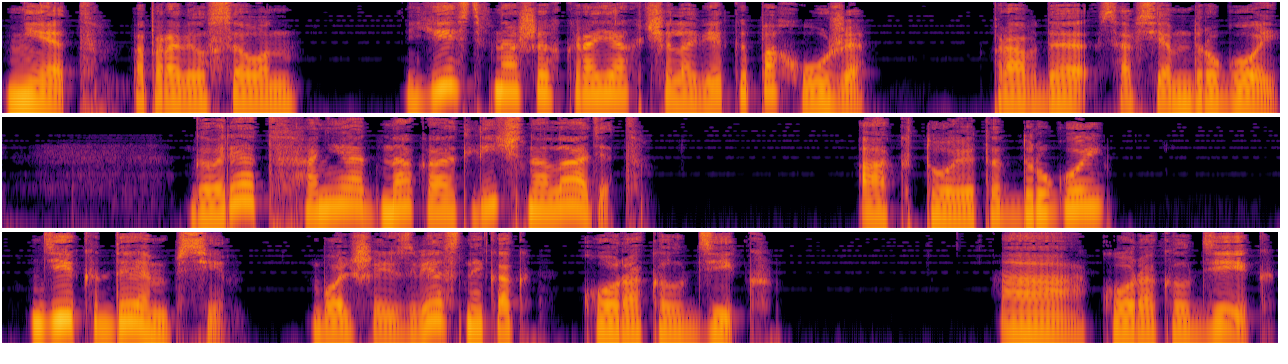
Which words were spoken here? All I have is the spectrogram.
«Нет», — поправился он, — «есть в наших краях человек и похуже. Правда, совсем другой. Говорят, они, однако, отлично ладят». «А кто этот другой?» «Дик Демпси, больше известный как Коракл Дик». «А, Коракл Дик.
